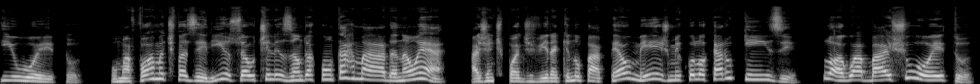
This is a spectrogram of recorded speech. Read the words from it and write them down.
e o 8? Uma forma de fazer isso é utilizando a conta armada, não é? A gente pode vir aqui no papel mesmo e colocar o 15, logo abaixo o 8,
